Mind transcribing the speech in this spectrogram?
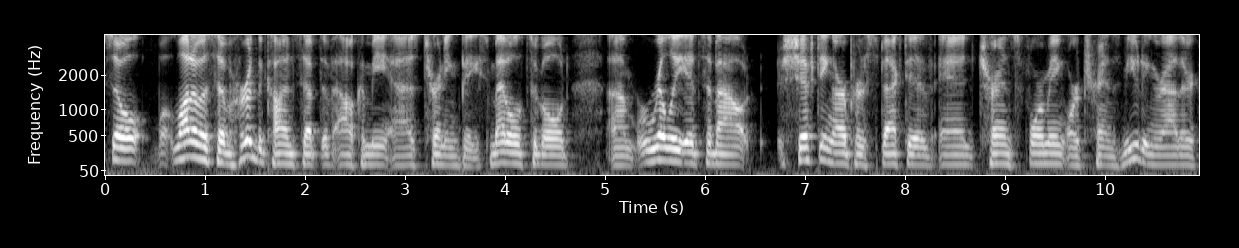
So, a lot of us have heard the concept of alchemy as turning base metals to gold. Um, really, it's about shifting our perspective and transforming or transmuting, rather,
